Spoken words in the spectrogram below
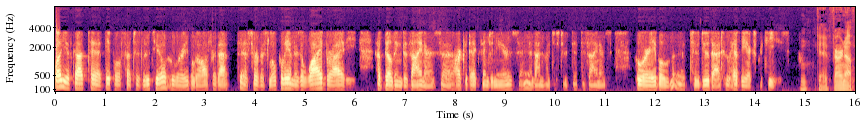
Well, you've got uh, people such as Lucio who are able to offer that uh, service locally, and there's a wide variety of building designers, uh, architects, engineers, and unregistered designers who are able uh, to do that, who have the expertise. Okay, fair enough.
